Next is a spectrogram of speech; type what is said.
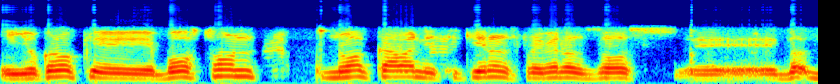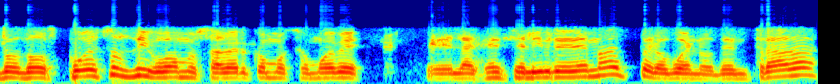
y yo creo que Boston no acaba ni siquiera en los primeros dos, eh, dos puestos, digo, vamos a ver cómo se mueve eh, la agencia libre y demás, pero bueno, de entrada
